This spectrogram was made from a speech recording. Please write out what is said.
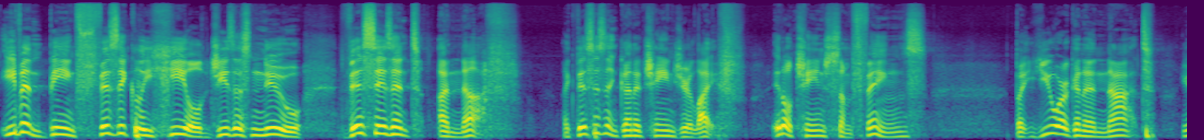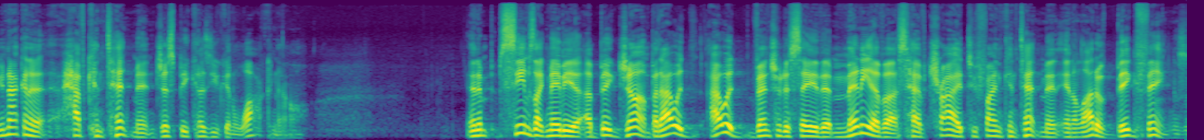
even being physically healed, Jesus knew this isn't enough. Like, this isn't going to change your life. It'll change some things, but you are going to not, you're not going to have contentment just because you can walk now. And it seems like maybe a, big jump, but I would, I would venture to say that many of us have tried to find contentment in a lot of big things.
